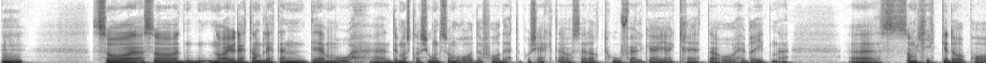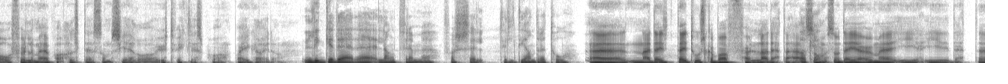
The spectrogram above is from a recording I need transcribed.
Mm. Så, så, nå er jo dette blitt en demo, en demonstrasjonsområde for dette prosjektet. Og så er det to følgeøyer, Kreta og Hebridene, eh, som kikker da på og følger med på alt det som skjer og utvikles på, på Eigerøy. Ligger dere langt fremme forskjell til de andre to? Eh, nei, de, de, to skal bare følge dette her. Okay. Så, så, de er òg med i, i, dette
